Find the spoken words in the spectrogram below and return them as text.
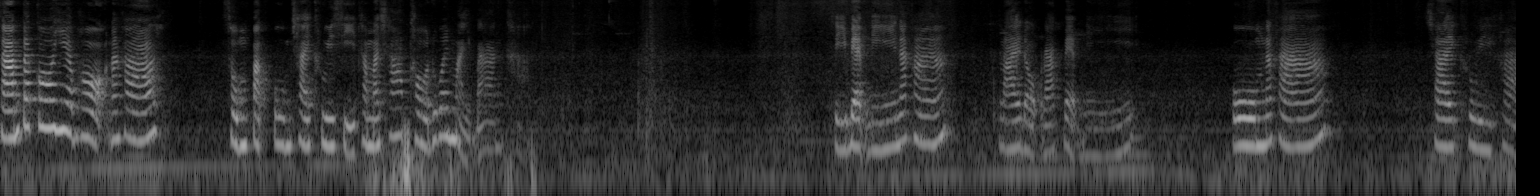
สามตะกอเหยียบเหาะนะคะ สมปักปูมชายครุยสีธรรมชาติทอด้วยไหมบ้านค่ะ สีแบบนี้นะคะ ลายดอกรักแบบนี้ ปูมนะคะ ชายครุยค่ะ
